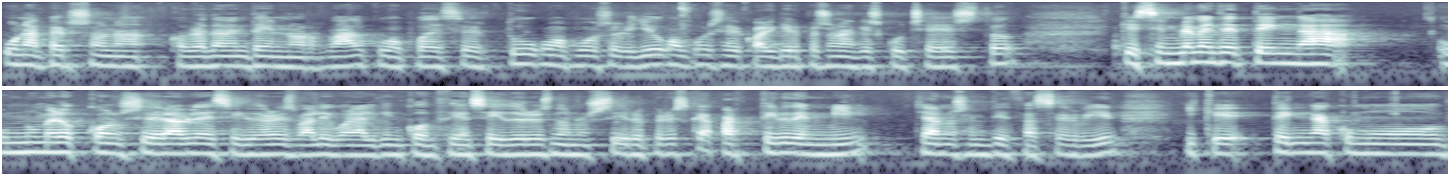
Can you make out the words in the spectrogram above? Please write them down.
una persona completamente normal, como puede ser tú, como puedo ser yo, como puede ser cualquier persona que escuche esto, que simplemente tenga un número considerable de seguidores, vale, igual alguien con 100 seguidores no nos sirve, pero es que a partir de 1000 ya nos empieza a servir y que tenga como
